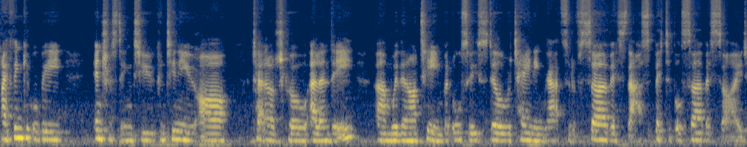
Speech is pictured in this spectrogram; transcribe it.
I think it will be interesting to continue our technological L and D um, within our team, but also still retaining that sort of service, that hospitable service side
